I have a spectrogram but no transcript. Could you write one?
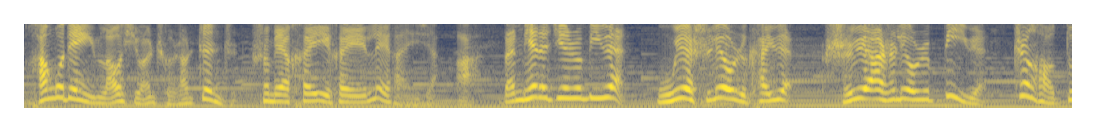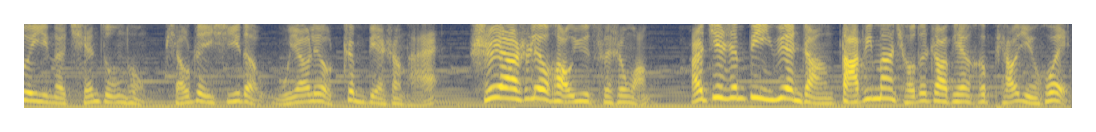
韩国电影老喜欢扯上政治，顺便黑一黑，内涵一下啊。本片的精神病院五月十六日开院，十月二十六日闭院，正好对应了前总统朴正熙的五幺六政变上台，十月二十六号遇刺身亡。而精神病院长打乒乓球的照片和朴槿惠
